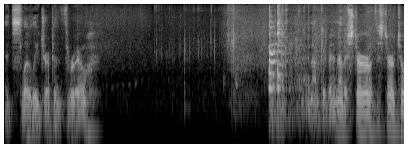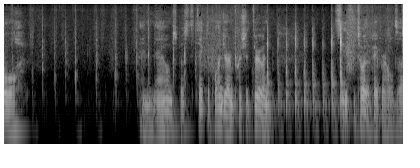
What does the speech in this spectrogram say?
it's slowly dripping through. And I'll give it another stir with the stir tool. And now I'm supposed to take the plunger and push it through and see if the toilet paper holds up.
